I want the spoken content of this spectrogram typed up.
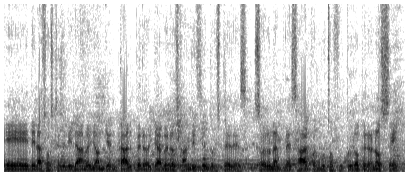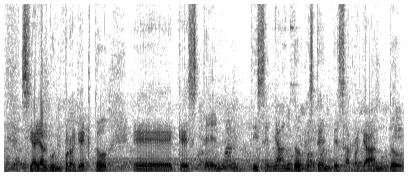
eh, de la sostenibilidad medioambiental, pero ya me lo están diciendo ustedes. Son una empresa con mucho futuro, pero no sé si hay algún proyecto eh, que estén diseñando, que estén desarrollando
